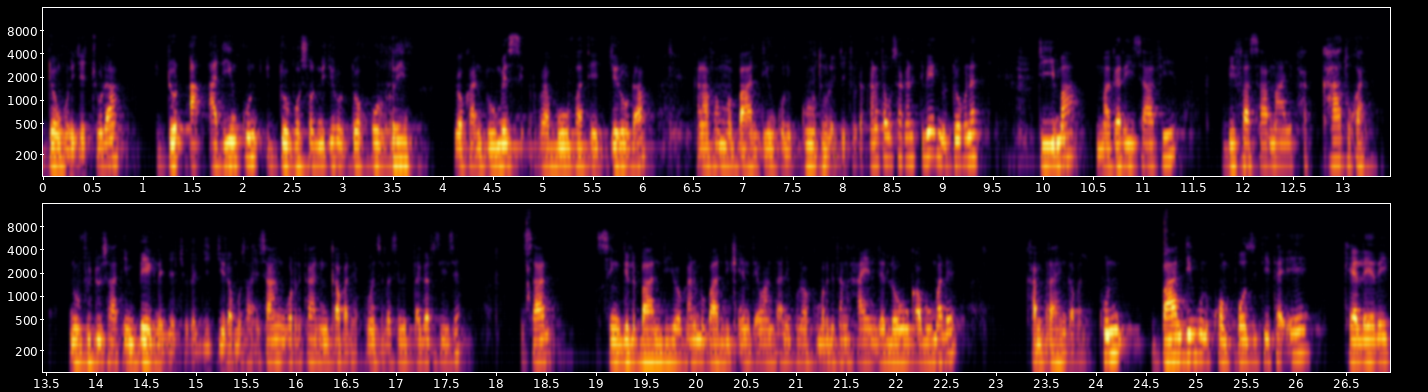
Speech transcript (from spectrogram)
Iddoon kun jechuudha. Iddoon adiin kun iddoo bosonni jiru iddoo hurriin yookaan duumessi irra buufatee jirudha. Kanaaf amma baandiin kun guutuudha jechuudha. Kana ta'uu isaa kanatti beeknu iddoo kanatti diimaa, magariisaa fi bifa samaa fakkaatu kan nuuf fiduu isaatiin beekna jechuudha. Jijjiiramu isaa isaan warri kaan hin qaban akkuma sila isinitti agarsiise. Isaan singil baandii yookaan immoo baandii qeenxee waan ta'aniif kun akkuma argitan haayinde loowuu qabu malee kan biraa hin qaban. Kun baandiin kun kompozitii ta'ee keleerii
